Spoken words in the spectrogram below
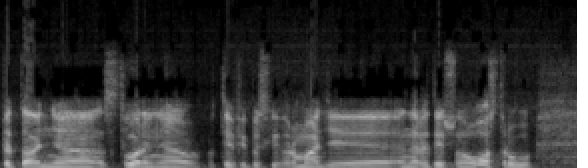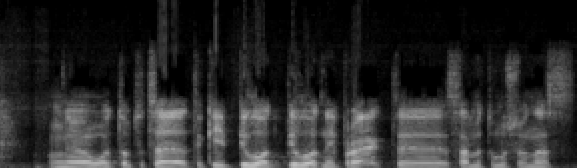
питання створення в Тефіпольській громаді енергетичного острову. Е, От, тобто, це такий пілот, пілотний проект, е, саме тому, що в нас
